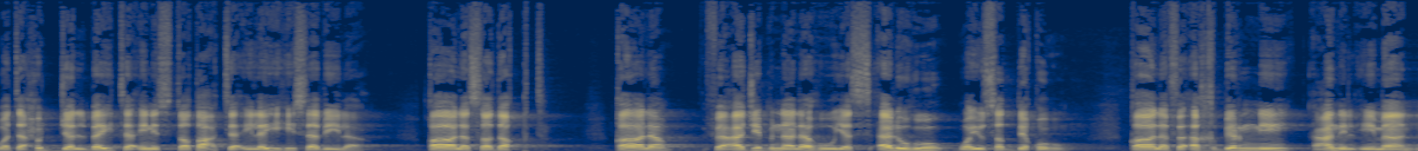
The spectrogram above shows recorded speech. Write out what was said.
وتحج البيت إن استطعت إليه سبيلا. قال صدقت. قال فعجبنا له يسأله ويصدقه. قال فأخبرني عن الإيمان.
